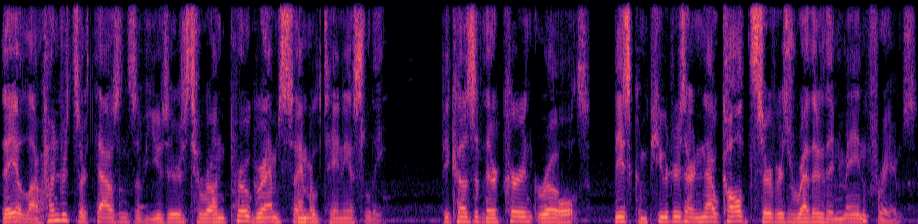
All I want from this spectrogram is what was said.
they allow hundreds or thousands of users to run programs simultaneously. Because of their current roles, these computers are now called servers rather than mainframes.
